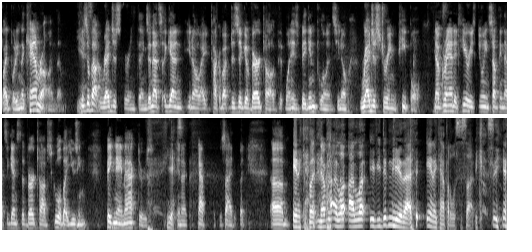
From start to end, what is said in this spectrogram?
by putting the camera on them. He's about registering things, and that's again, you know, I talk about Dziga Vertov, one his big influence. You know, registering people. Now, granted, here he's doing something that's against the Vertov school by using big name actors Yes. in a capitalist society. But um, in a ca- but never. I lo- I lo- if you didn't hear that in a capitalist society yeah,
